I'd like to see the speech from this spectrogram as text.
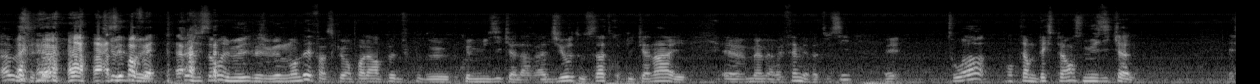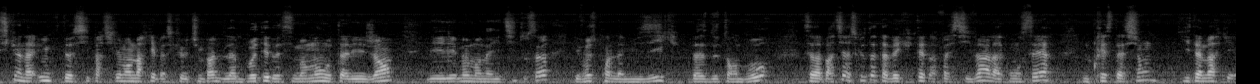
Ah, mais c'est pas. c'est parfait. Justement, je me, je me demandais, parce qu'on parlait un peu du coup de beaucoup de musique à la radio, tout ça, Tropicana et, même RFM, il a pas de souci. Mais toi, en termes d'expérience musicale, Est-ce qu'il y en a une qui t'a aussi particulièrement marqué? Parce que tu me parles de la beauté de ces moments où tu as les gens, les, les, même en Haïti, tout ça, ils vont juste prendre de la musique, base de tambour, ça va partir. Est-ce que toi, tu as vécu peut-être un festival, un concert, une prestation qui t'a marqué?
